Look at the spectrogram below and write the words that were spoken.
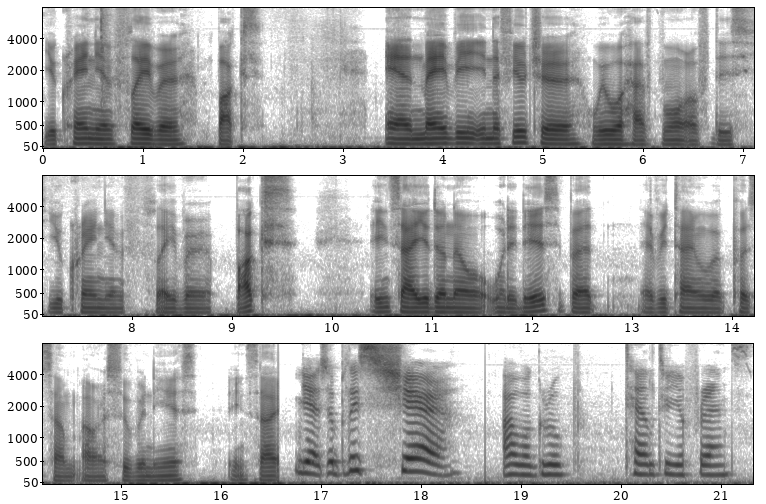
Ukrainian flavor box. And maybe in the future we will have more of this Ukrainian flavor box. Inside you don't know what it is, but every time we will put some our souvenirs inside. Yeah, so please share our group, tell to your friends,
